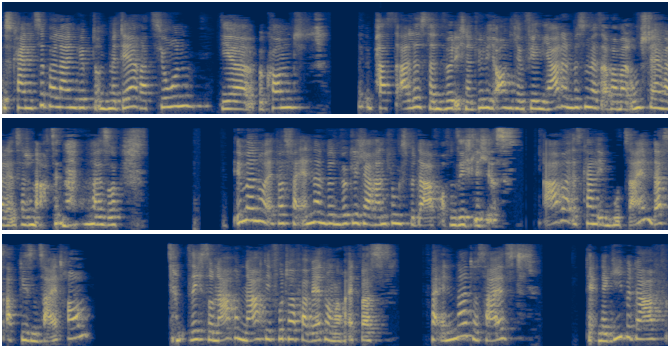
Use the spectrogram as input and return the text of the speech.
es keine Zipperlein gibt und mit der Ration, die er bekommt, passt alles, dann würde ich natürlich auch nicht empfehlen, ja, dann müssen wir es aber mal umstellen, weil er ist ja schon 18. Also immer nur etwas verändern, wenn wirklicher Handlungsbedarf offensichtlich ist. Aber es kann eben gut sein, dass ab diesem Zeitraum sich so nach und nach die Futterverwertung auch etwas verändert. Das heißt, der Energiebedarf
